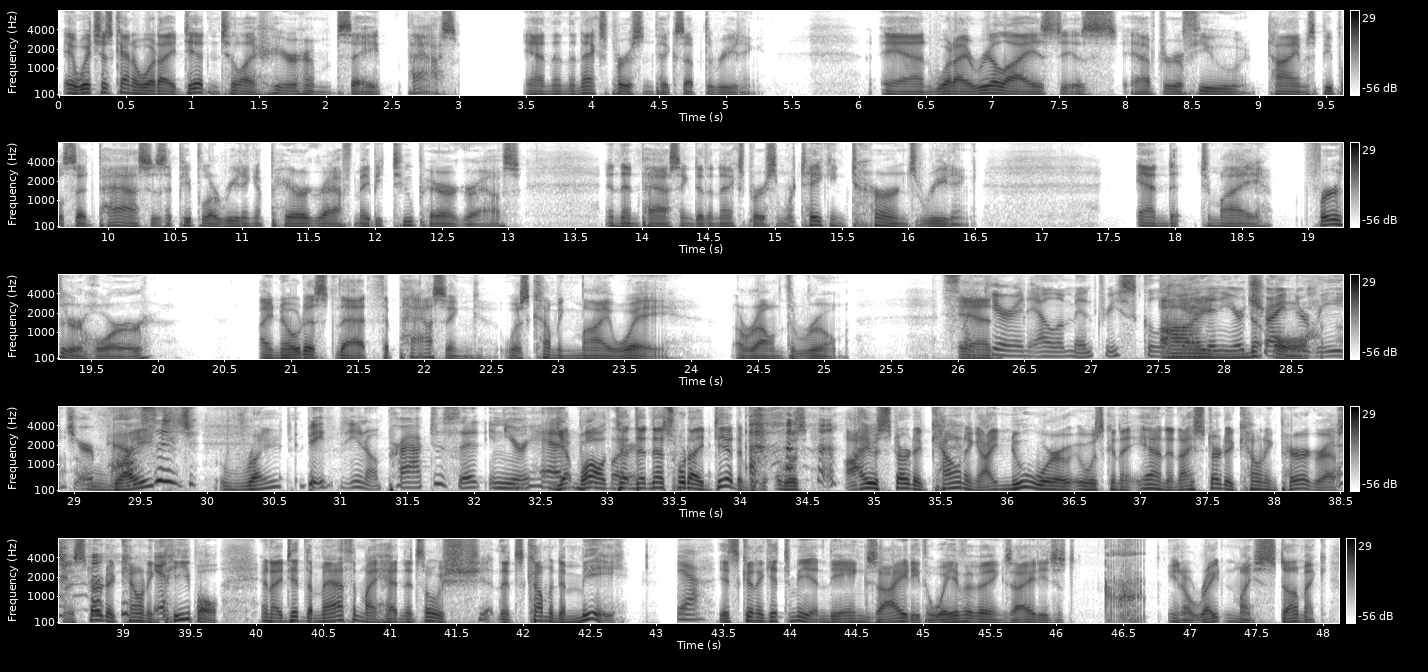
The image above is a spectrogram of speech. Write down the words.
and which is kind of what I did until I hear him say pass. And then the next person picks up the reading. And what I realized is after a few times people said pass, is that people are reading a paragraph, maybe two paragraphs, and then passing to the next person. We're taking turns reading. And to my further horror, I noticed that the passing was coming my way around the room. It's and like you're in elementary school again, I and you're know, trying to read your passage. Right. Be, you know, practice it in your head. Yeah. Well, th- then that's what I did. It was, it was I started counting. I knew where it was going to end, and I started counting paragraphs, and I started counting yeah. people, and I did the math in my head, and it's oh shit, that's coming to me. Yeah. It's going to get to me, and the anxiety, the wave of anxiety, just you know right in my stomach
